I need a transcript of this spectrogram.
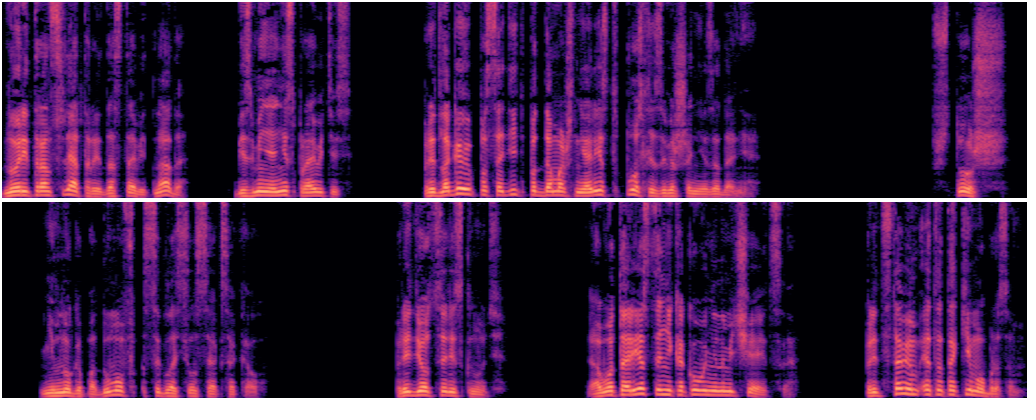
Но ретрансляторы доставить надо. Без меня не справитесь. Предлагаю посадить под домашний арест после завершения задания. Что ж, немного подумав, согласился Аксакал. Придется рискнуть. А вот ареста никакого не намечается. Представим это таким образом.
